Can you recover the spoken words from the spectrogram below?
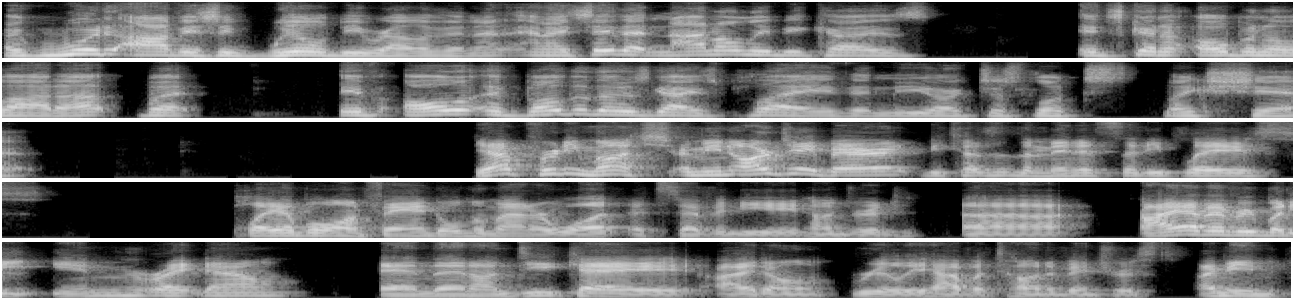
Like would obviously will be relevant. And, and I say that not only because it's going to open a lot up, but if all if both of those guys play, then New York just looks like shit. Yeah, pretty much. I mean, RJ Barrett, because of the minutes that he plays, playable on FanDuel no matter what at 7,800. Uh, I have everybody in right now. And then on DK, I don't really have a ton of interest. I mean,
